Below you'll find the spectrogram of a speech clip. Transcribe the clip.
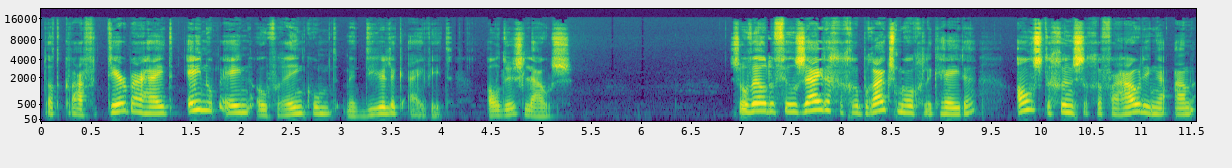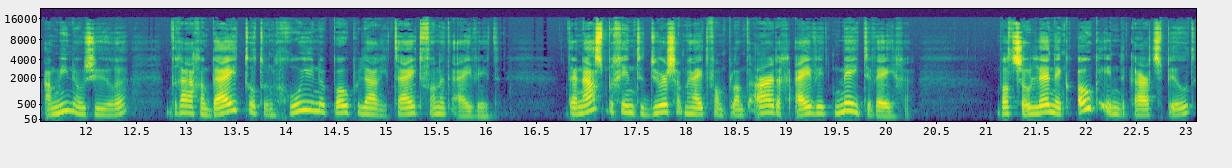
dat qua verteerbaarheid één op één overeenkomt met dierlijk eiwit, aldus Laus. Zowel de veelzijdige gebruiksmogelijkheden als de gunstige verhoudingen aan aminozuren dragen bij tot een groeiende populariteit van het eiwit. Daarnaast begint de duurzaamheid van plantaardig eiwit mee te wegen. Wat Solenic ook in de kaart speelt,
